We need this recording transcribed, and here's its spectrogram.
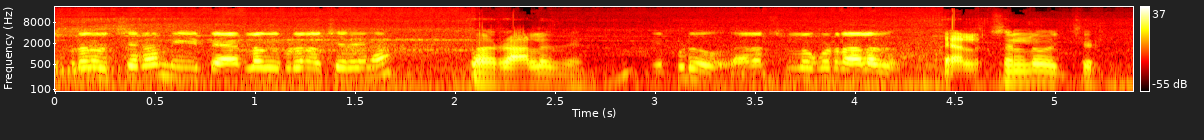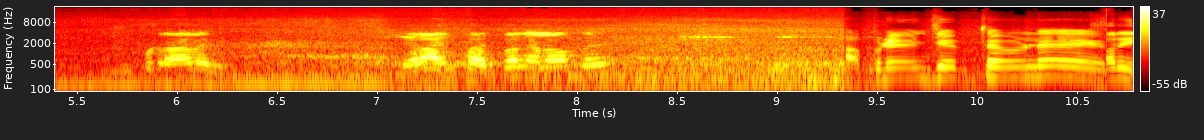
ఎప్పుడైనా వచ్చారా? మీ పేటలోకి ఎప్పుడైనా వచ్చారైనా రాలేదండి. ఎప్పుడు? ఎలక్షన్లో కూడా రాలేదు. ఎలక్షన్లో వచ్చారు. ఇప్పుడు రాలేదు. ఎలా ఆయన పరిపాలన ఎలా ఉంది? అప్పుడేం చెప్తామండి? మరి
